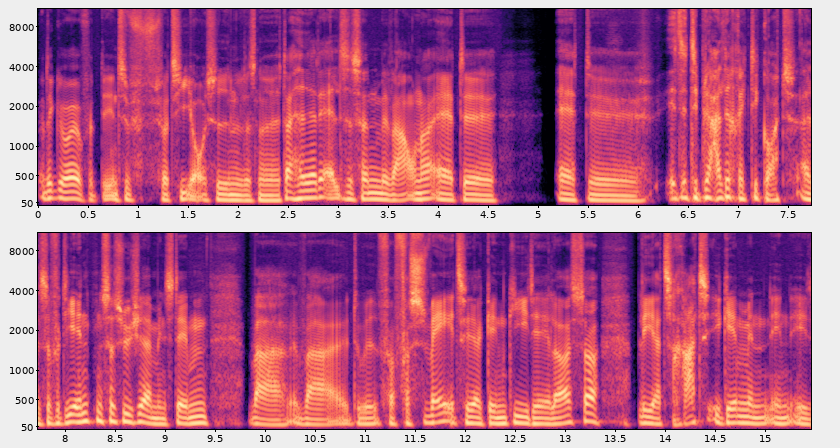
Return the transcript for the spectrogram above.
og det gjorde jeg for, indtil for 10 år siden eller sådan noget, der havde jeg det altid sådan med Wagner, at, øh, at øh, det, det blev aldrig rigtig godt. Altså, fordi enten så synes jeg, at min stemme var, var du ved, for, for svag til at gengive det, eller også så blev jeg træt igennem en, en, et,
